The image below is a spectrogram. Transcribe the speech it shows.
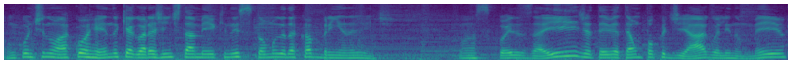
Vamos continuar correndo, que agora a gente tá meio que no estômago da cobrinha, né, gente? Umas coisas aí, já teve até um pouco de água ali no meio.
